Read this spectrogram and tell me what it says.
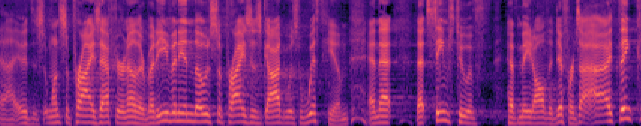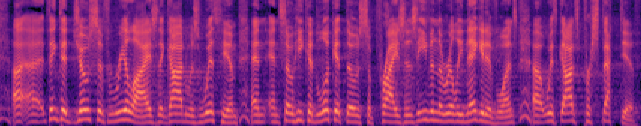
Uh, it's one surprise after another, but even in those surprises, God was with him, and that, that seems to have, have made all the difference. I, I think, I think that Joseph realized that God was with him, and, and so he could look at those surprises, even the really negative ones, uh, with God's perspective.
